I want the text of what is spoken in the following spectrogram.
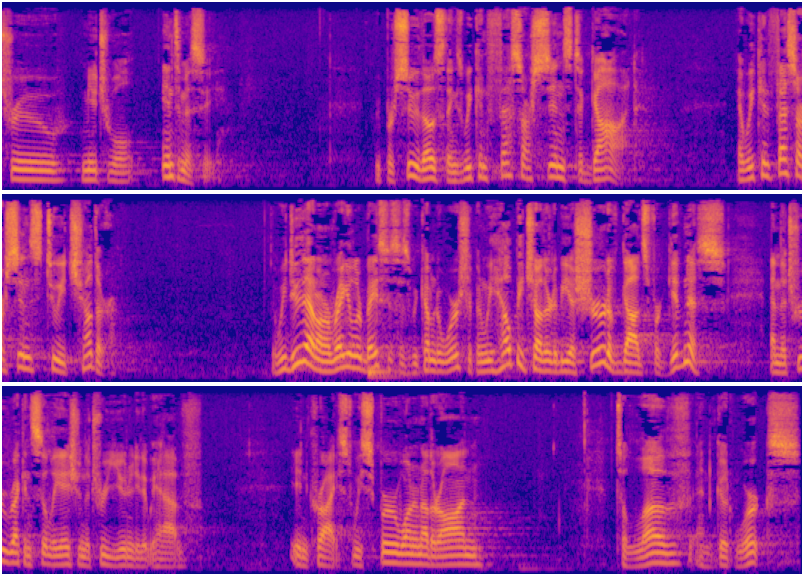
true mutual intimacy. We pursue those things. We confess our sins to God, and we confess our sins to each other. We do that on a regular basis as we come to worship, and we help each other to be assured of God's forgiveness and the true reconciliation, the true unity that we have in Christ. We spur one another on to love and good works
